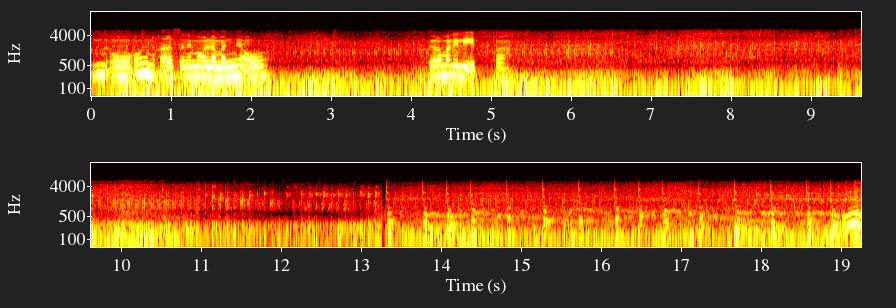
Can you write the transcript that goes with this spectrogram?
Yun, oh, oh, nakaalsa na yung mga laman niya, oh. Pero maliliit pa. Yun,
